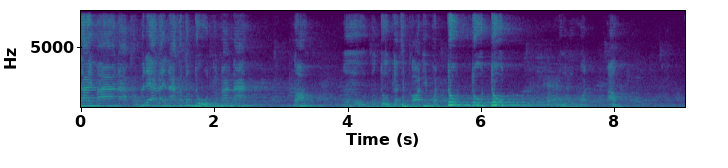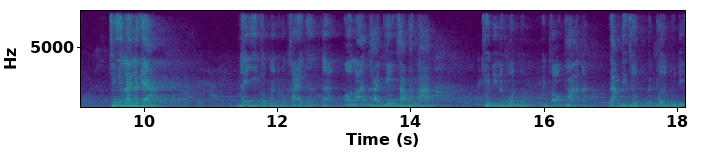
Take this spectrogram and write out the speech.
ได้มานะเขาไม่ได้อะไรนะเขาต้องดูดกันบ้างนะเนาะเออต้องดูดกสิกรให้หมดดูดดูดดูดดูดให้หมดเอาชื่ออะไรล่ะแกในยยีคนนั้นมาขายก็น่ะออนไลน์ขายปีงสามพันล้านชื่อนิรมนต์หนุนไปทองพระน่ะ ดังที่สุดไปเปิดดูดิ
